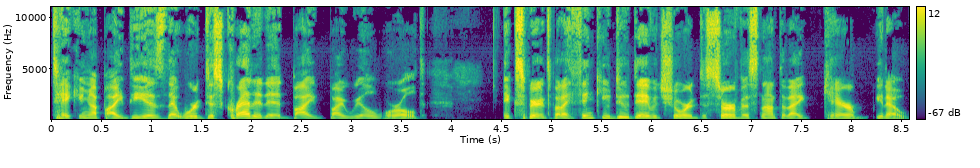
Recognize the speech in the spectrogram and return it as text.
taking up ideas that were discredited by by real world experience but i think you do david shor a disservice not that i care you know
